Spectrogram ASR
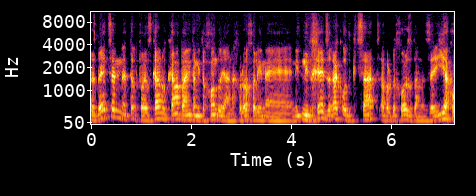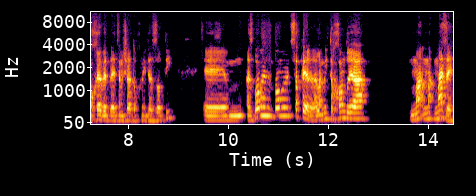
אז בעצם, טוב, כבר הזכרנו כמה פעמים את המיטוכונדריה, אנחנו לא יכולים, אה, נדחה את זה רק עוד קצת, אבל בכל זאת, זה היא הכוכבת בעצם של התוכנית הזאתי. אה, אז בואו בוא נספר על המיטוכונדריה, מה, מה, מה זה,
